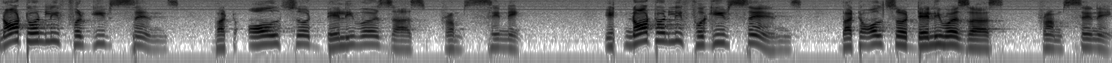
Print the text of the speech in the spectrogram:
not only forgives sins, but also delivers us from sinning. It not only forgives sins, but also delivers us from sinning.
